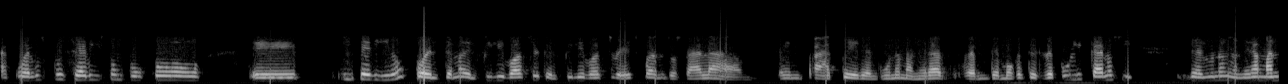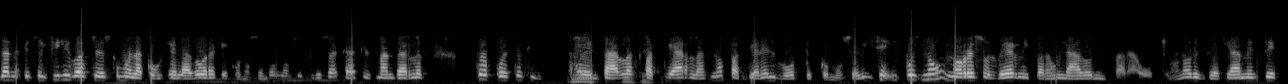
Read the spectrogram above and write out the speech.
acuerdos, pues se ha visto un poco eh, impedido por el tema del filibuster, que el filibuster es cuando está la empate de alguna manera demócratas y republicanos y de alguna manera mandan, es el filibuster es como la congeladora que conocemos nosotros acá, que es mandar las propuestas y mm, aventarlas, patearlas, ¿no? Patear el bote, como se dice, y pues no, no resolver ni para un lado ni para otro, ¿no? Desgraciadamente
